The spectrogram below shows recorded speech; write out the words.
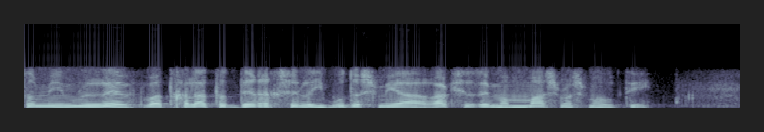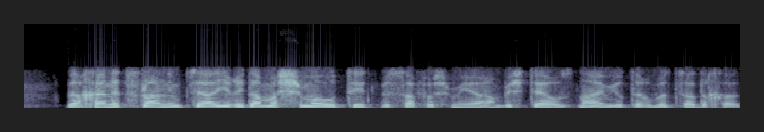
שמים לב בהתחלת הדרך של עיבוד השמיעה, רק שזה ממש משמעותי. ואכן אצלה נמצאה ירידה משמעותית בסף השמיעה, בשתי האוזניים, יותר בצד אחד.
